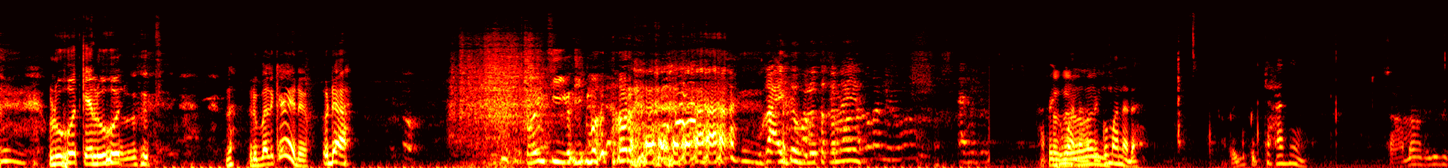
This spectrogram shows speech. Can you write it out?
Luhut kayak Luhut Luhut. Lah udah balik aja deh Udah Kunci, kunci motor. Buka itu, lu tekan aja. HP gue mana? HP gue mana dah? HP gue pecah anjing. Sama tadi gitu.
